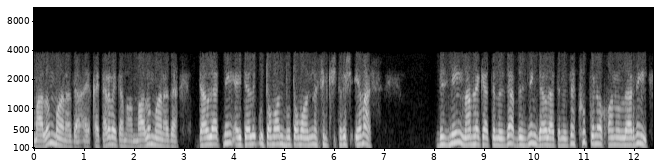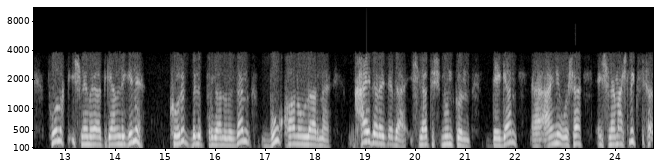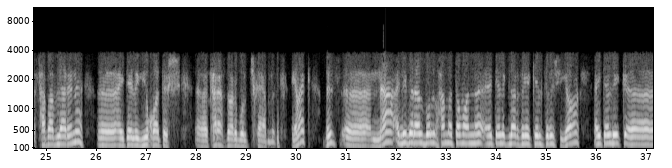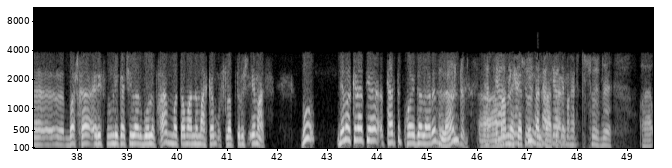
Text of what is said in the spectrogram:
ma'lum ma'noda e, qaytarib aytaman ma'lum ma'noda davlatning aytaylik u tomon bu tomonni silkishtirish emas. Bizning mamlakatimizda bizning davlatimizda ko'pgina qonunlarning to'liq ishlamayotganligini ko'rib bilib turganimizdan bu qonunlarni qay darajada ishlatish mumkin degan e, ayni o'sha ishlamaslik sabablarini e, aytaylik yo'qotish e, tarafdori bo'lib chiqyapmiz. Demak biz e, na liberal bo'lib hamma tomonni aytaylik larzaga keltirish yo aytaylik boshqa respublikachilar bo'lib hamma tomonni mahkam ushlab turish emas. Bu demokratiya tartib qoidalari bilan mamlakatning manfaatlari so'zni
